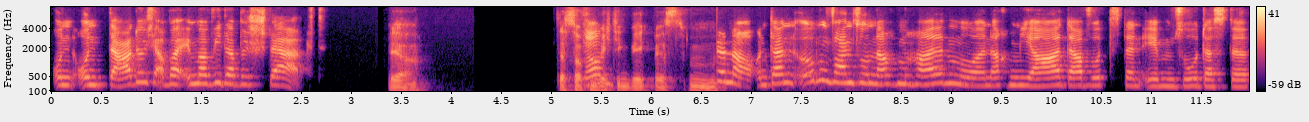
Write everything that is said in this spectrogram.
und, und dadurch aber immer wieder bestärkt. Ja dass du auf ja, dem richtigen Weg bist. Hm. Genau, und dann irgendwann so nach einem halben oder nach einem Jahr, da wurde es dann eben so, dass de,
